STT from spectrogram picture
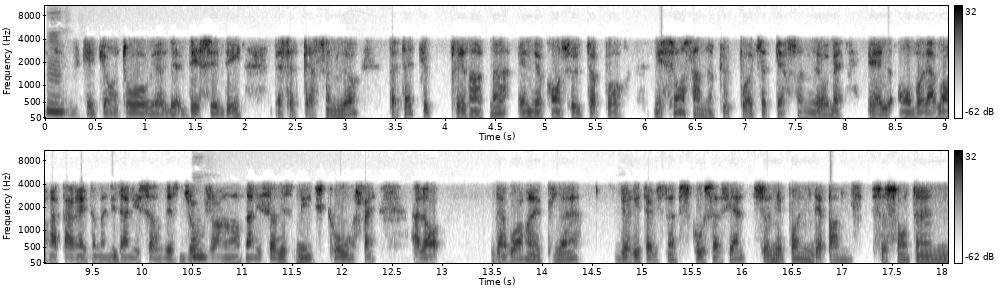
hmm. vu quelqu'un autour euh, décédé, ben, cette personne-là, peut-être que présentement, elle ne consulte pas. Mais si on s'en occupe pas de cette personne-là, ben, elle, on va la voir apparaître à un moment donné dans les services d'urgence, dans les services médicaux, enfin. Alors, d'avoir un plan de rétablissement psychosocial, ce n'est pas une dépense, ce sont un,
